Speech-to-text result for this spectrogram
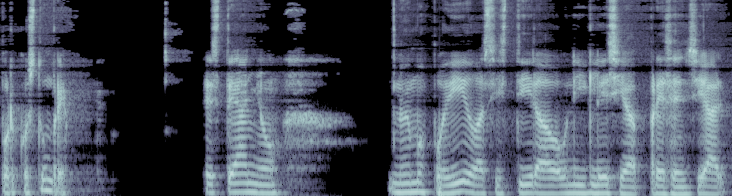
por costumbre. Este año no hemos podido asistir a una iglesia presencial,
